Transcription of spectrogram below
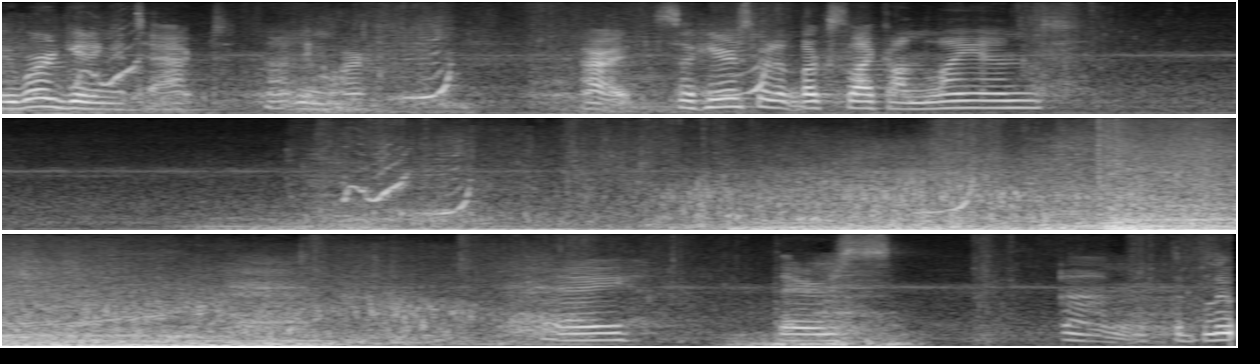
We were getting attacked, not anymore. All right, so here's what it looks like on land. Okay, there's um, the blue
